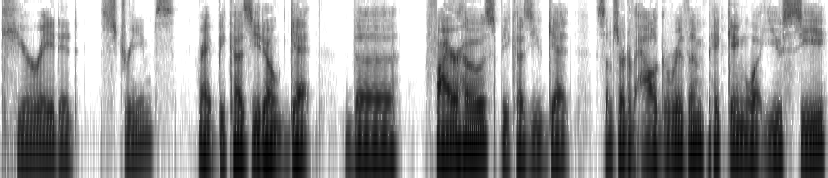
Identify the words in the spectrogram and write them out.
curated streams, right? Because you don't get the fire hose, because you get some sort of algorithm picking what you see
